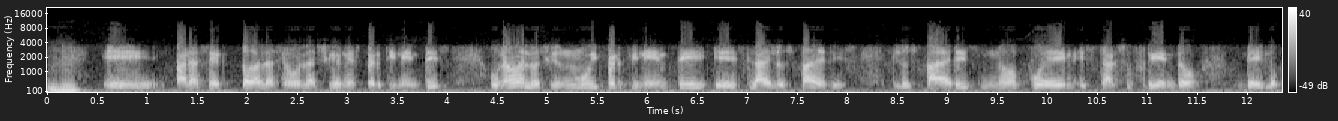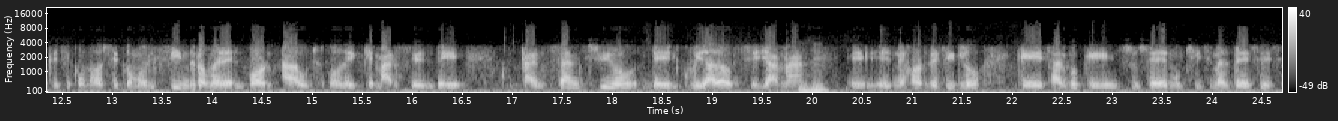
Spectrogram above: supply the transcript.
eh, para hacer todas las evaluaciones pertinentes. Una evaluación muy pertinente es la de los padres. Los padres no pueden estar sufriendo de lo que se conoce como el síndrome del burnout o de quemarse, de cansancio del cuidador, se llama, eh, es mejor decirlo, que es algo que sucede muchísimas veces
